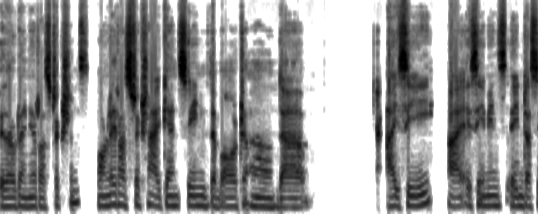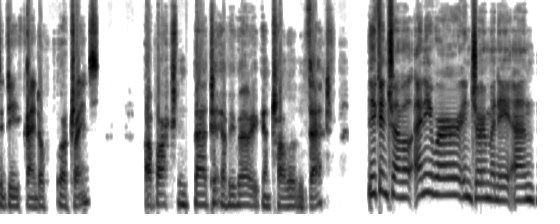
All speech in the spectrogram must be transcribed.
without any restrictions. Only restriction I can see is about uh, the ICE. ICE means intercity kind of uh, trains. Apart from that, everywhere you can travel with that. You can travel anywhere in Germany, and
